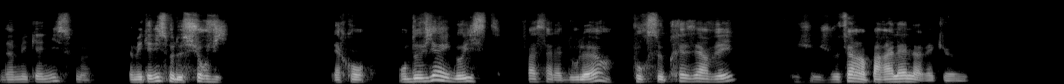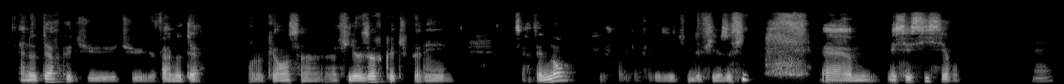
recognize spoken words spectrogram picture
d'un mécanisme, un mécanisme de survie. C'est-à-dire qu'on on devient égoïste face à la douleur pour se préserver. Je, je veux faire un parallèle avec euh, un auteur que tu, tu, enfin un auteur, en l'occurrence un, un philosophe que tu connais certainement, je crois qu'il a fait des études de philosophie, euh, mais c'est Cicéron. Ouais.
